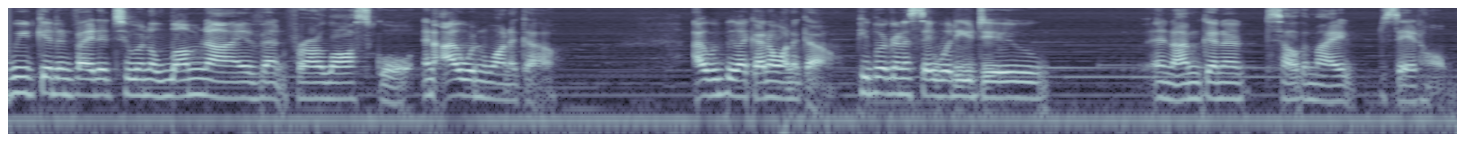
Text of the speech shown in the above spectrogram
We'd get invited to an alumni event for our law school, and I wouldn't want to go. I would be like, I don't want to go. People are going to say, What do you do? And I'm going to tell them I stay at home.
